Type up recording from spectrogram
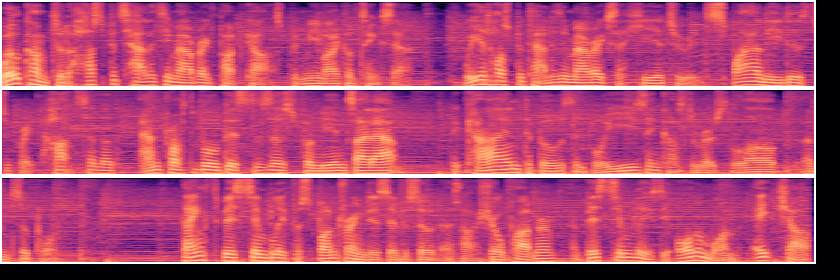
Welcome to the Hospitality Maverick podcast with me, Michael Tingsager. We at Hospitality Mavericks are here to inspire leaders to create heart centered and profitable businesses from the inside out, the kind that both employees and customers love and support. Thanks to Bizimply for sponsoring this episode as our show partner. And Bizimply is the all in one HR,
